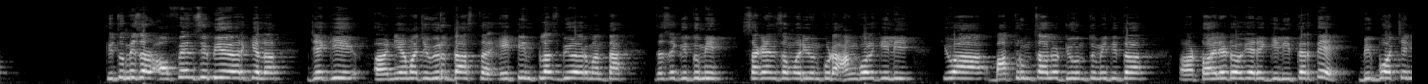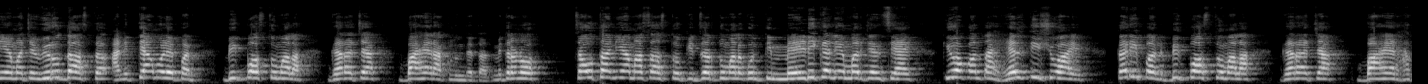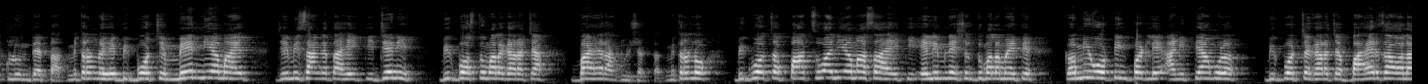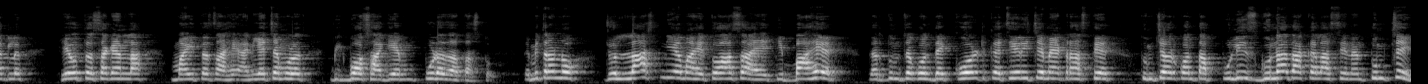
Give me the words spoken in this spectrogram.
की तुम्ही जर ऑफेन्सिव्ह बिहेवियर केलं जे की नियमाच्या विरुद्ध असतं एटीन प्लस बिहेवियर म्हणता जसं की तुम्ही सगळ्यांसमोर येऊन कुठं आंघोळ केली किंवा बाथरूम चालू ठेवून तुम्ही तिथं टॉयलेट वगैरे केली तर ते बिग बॉसच्या नियमाच्या विरुद्ध असतं आणि त्यामुळे पण बिग बॉस तुम्हाला घराच्या बाहेर आखलून देतात. मित्रांनो चौथा नियम असा असतो की जर तुम्हाला कोणती मेडिकल इमर्जन्सी आहे किंवा कोणता हेल्थ इश्यू आहे तरी पण बिग बॉस तुम्हाला घराच्या बाहेर हाकलून देतात. मित्रांनो हे बिग बॉसचे मेन नियम आहेत जे मी सांगत आहे की ज्यांनी बिग बॉस तुम्हाला घराच्या बाहेर हाकलू शकतात. मित्रांनो बिग बॉसचा पाचवा नियम असा आहे की एलिमिनेशन तुम्हाला माहिती आहे कमी वोटिंग पडले आणि त्यामुळं बिग बॉसच्या घराच्या बाहेर जावं लागलं. हे होतं सगळ्यांना माहीतच आहे आणि याच्यामुळंच बिग बॉस हा गेम पुढे जात असतो. तर मित्रांनो जो लास्ट नियम आहे तो असा आहे की बाहेर जर तुमचं कोणते कोर्ट कचेरीचे मॅटर असते तुमच्यावर कोणता पोलीस गुन्हा दाखल असेल आणि तुमचे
